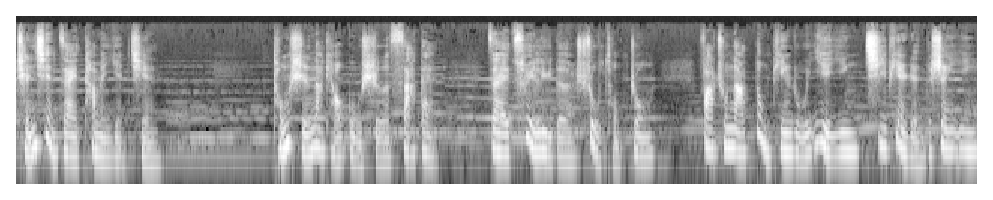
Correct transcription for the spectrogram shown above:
呈现在他们眼前。同时，那条古蛇撒旦在翠绿的树丛中。发出那动听如夜莺欺骗人的声音，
